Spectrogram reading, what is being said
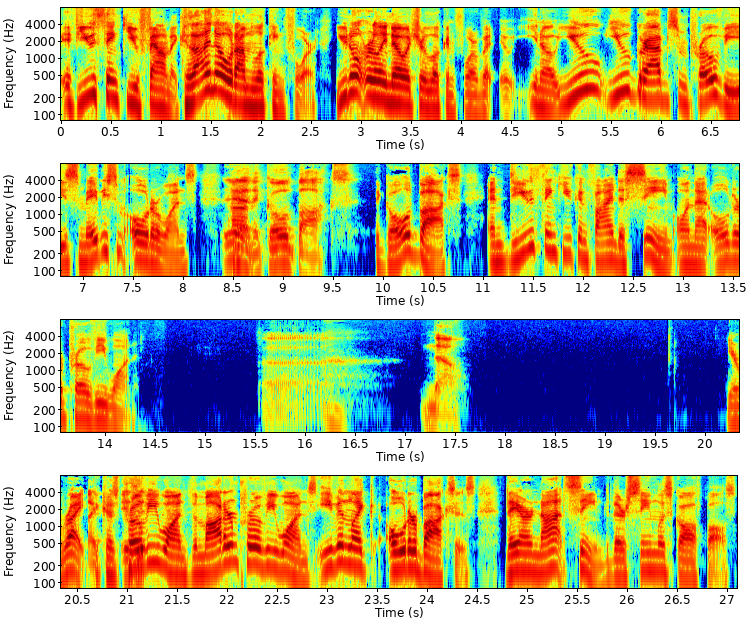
if you think you found it because I know what I'm looking for. You don't really know what you're looking for, but you know you you grabbed some Pro V's, maybe some older ones. Yeah, um, the gold box. The gold box. And do you think you can find a seam on that older Pro V one? Uh, no. You're right like, because Pro V ones, the modern Pro V ones, even like older boxes, they are not seamed. They're seamless golf balls.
